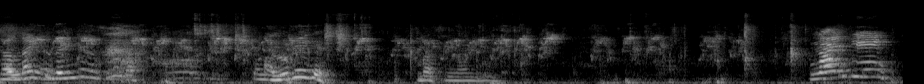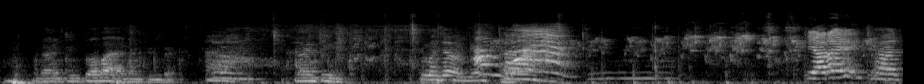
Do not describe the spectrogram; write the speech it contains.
I like the dangerous. आलू ठीक है बस नाइनटीन नाइनटीन तो अब आया नाइनटीन पे नाइनटीन मजा आ गया यार यार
